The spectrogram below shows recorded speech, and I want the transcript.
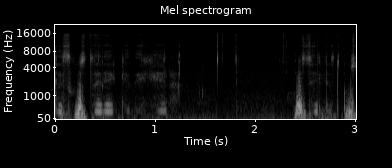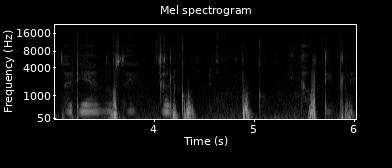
Les gustaría que dijera. O si les gustaría, no sé, algo un poco inaudible.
